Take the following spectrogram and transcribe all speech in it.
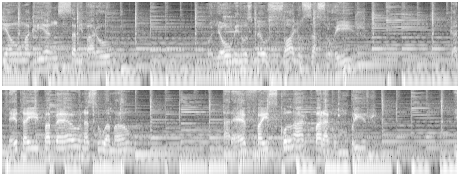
dia uma criança me parou, olhou-me nos meus olhos a sorrir, caneta e papel na sua mão, tarefa escolar para cumprir. E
